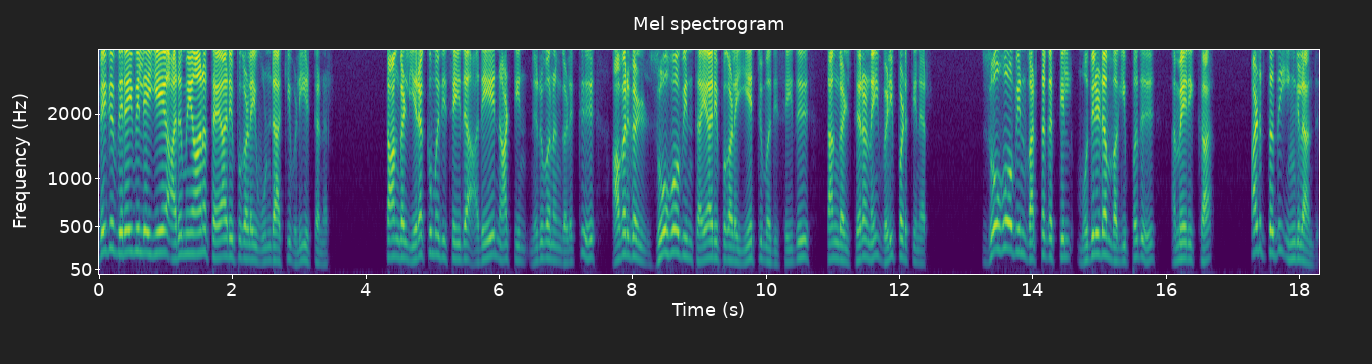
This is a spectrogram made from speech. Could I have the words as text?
வெகு விரைவிலேயே அருமையான தயாரிப்புகளை உண்டாக்கி வெளியிட்டனர். தாங்கள் இறக்குமதி செய்த அதே நாட்டின் நிறுவனங்களுக்கு அவர்கள் ஜோஹோவின் தயாரிப்புகளை ஏற்றுமதி செய்து தங்கள் திறனை வெளிப்படுத்தினர். ஜோஹோவின் வர்த்தகத்தில் முதலிடம் வகிப்பது அமெரிக்கா அடுத்தது இங்கிலாந்து.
